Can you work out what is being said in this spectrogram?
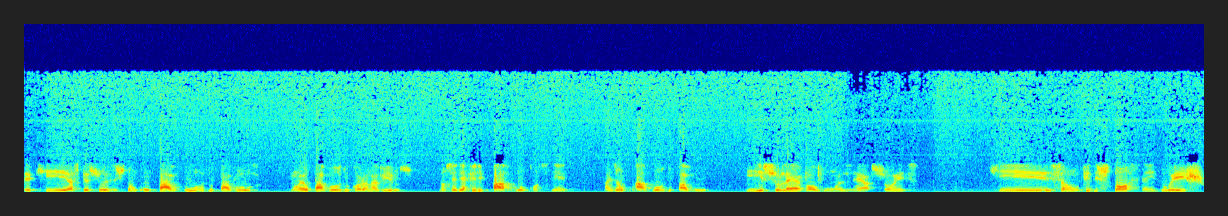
é que as pessoas estão com pavor do pavor. Não é o pavor do coronavírus. Não seria aquele pavor consciente, mas é o pavor do pavor. E isso leva a algumas reações que são que distorcem do eixo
